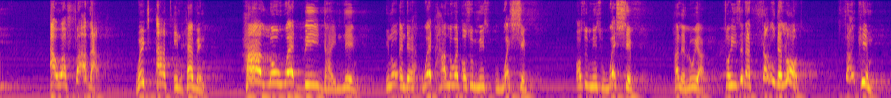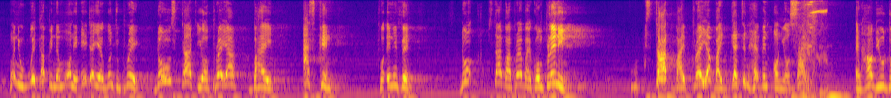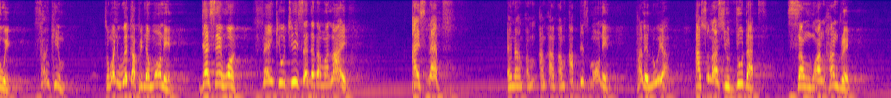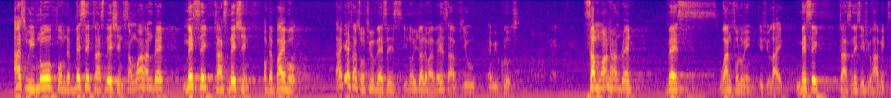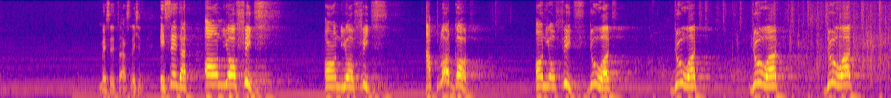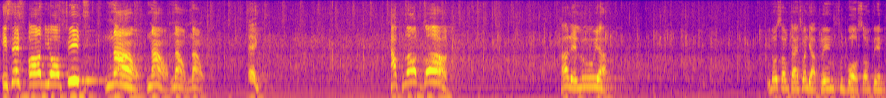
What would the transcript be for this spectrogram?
Our Father, which art in heaven, hallowed be thy name. You know, and the word hallowed also means worship. Also means worship. Hallelujah. So he said that thank the Lord. Thank him. When you wake up in the morning, anytime you're going to pray, don't start your prayer by asking for anything. Don't start by prayer by complaining. Start by prayer by getting heaven on your side. And how do you do it? Thank Him. So when you wake up in the morning, just say what? Thank you, Jesus, that I'm alive. I slept. And I'm, I'm, I'm, I'm, up this morning. Hallelujah. As soon as you do that, Psalm 100, as we know from the message translation, Psalm 100 message translation of the Bible. I just have some few verses. You know, usually my verses are few and we close. Psalm 100, verse 1 following, if you like. Message translation, if you have it. Message translation. It says that on your feet, on your feet, applaud God. On your feet, do what? Do what? Do what? Do what? It says, on your feet now, now, now, now. Hey, applaud God. Hallelujah. You know, sometimes when they are playing football or something,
